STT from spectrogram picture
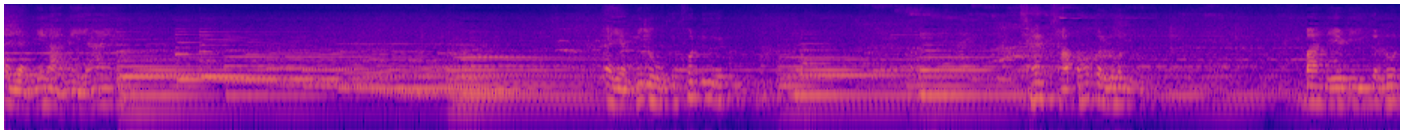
แต่อย่างมีหลานนี่ย่ายแต่อย่างมีลูกคือคนอื่นแฟนคลับเขาก็รุ่น บ้านเอบีก็รุ่น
